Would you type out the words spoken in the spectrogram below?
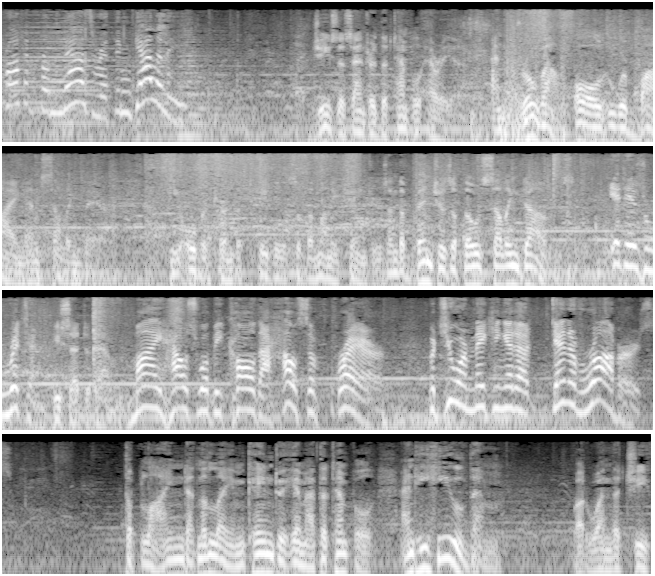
prophet from Nazareth in Galilee. Jesus entered the temple area and drove out all who were buying and selling there. He overturned the tables of the money changers and the benches of those selling doves. It is written, He said to them, My house will be called a house of prayer, but you are making it a den of robbers. The blind and the lame came to him at the temple, and he healed them. But when the chief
